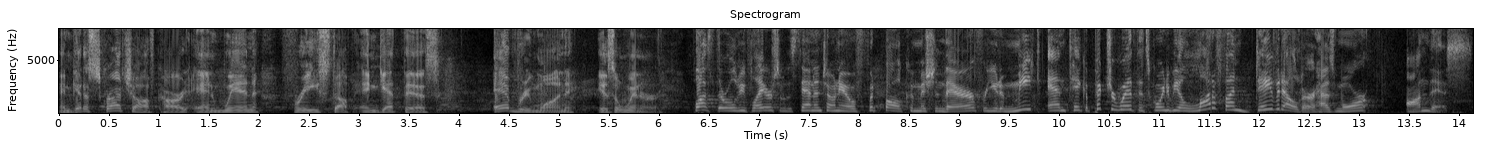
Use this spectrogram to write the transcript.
and get a scratch off card and win free stuff. And get this everyone is a winner. Plus, there will be players from the San Antonio Football Commission there for you to meet and take a picture with. It's going to be a lot of fun. David Elder has more on this.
